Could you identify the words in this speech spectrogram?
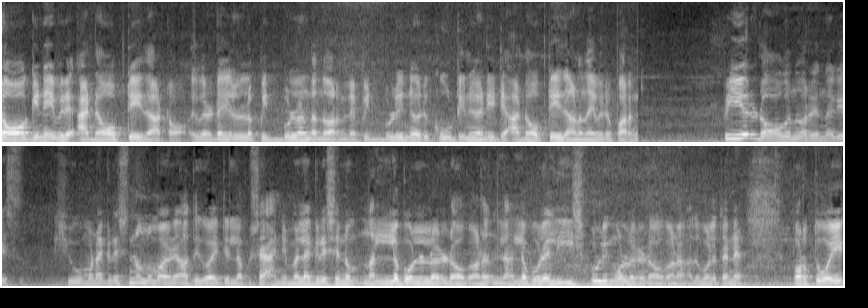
ഡോഗിനെ ഇവർ അഡോപ്റ്റ് ചെയ്ത കേട്ടോ ഇവരുടെ കയ്യിലുള്ള പിറ്റ്ബുൾ ഉണ്ടെന്ന് പറഞ്ഞില്ലേ? പിറ്റ്ബുള്ളിനെ ഒരു കൂട്ടിന് വേണ്ടിയിട്ട് അഡോപ്റ്റ് ചെയ്താണെന്ന് ഇവർ പറഞ്ഞു. അപ്പോൾ ഈ ഒരു ഡോഗ് എന്ന് പറയുന്നത് ഗൈസ് ഹ്യൂമൺ അഗ്രഷനൊന്നും അവന് അധികമായിട്ടില്ല. പക്ഷെ അനിമൽ അഗ്രഷനും നല്ല പോലുള്ള ഒരു ഡോഗാണ് നല്ലപോലെ ലീഷ് പുള്ളിങ് ഉള്ളൊരു ഡോഗാണ് അതുപോലെ തന്നെ പുറത്തു പോയി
